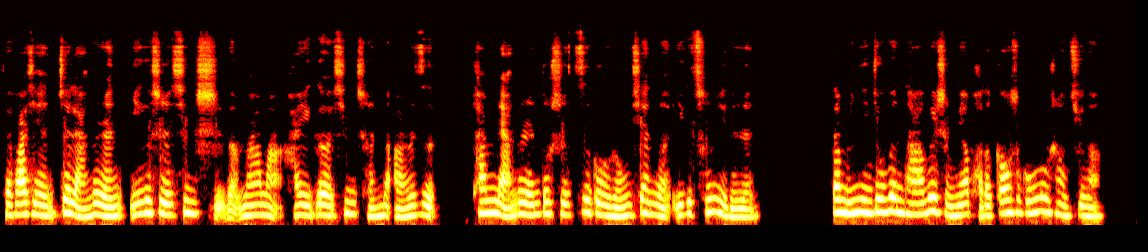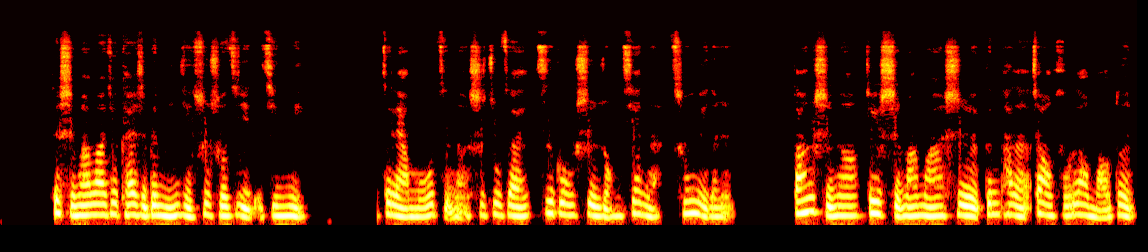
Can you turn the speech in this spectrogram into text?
才发现这两个人，一个是姓史的妈妈，还有一个姓陈的儿子。他们两个人都是自贡荣县的一个村里的人。当民警就问他为什么要跑到高速公路上去呢？这史妈妈就开始跟民警诉说自己的经历。这两母子呢是住在自贡市荣县的村里的人。当时呢，这史妈妈是跟她的丈夫闹矛盾。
